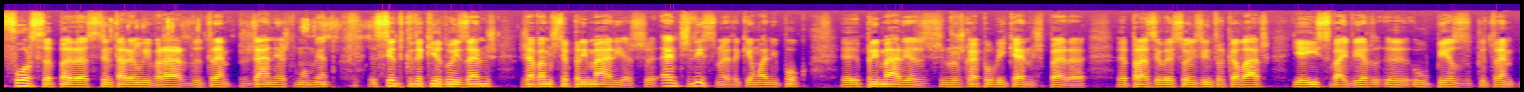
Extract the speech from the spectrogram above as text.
força para se tentarem liberar de Trump já neste momento, sendo que daqui a dois anos já vamos ter primárias, antes disso, não é? daqui a um ano e pouco, primárias nos republicanos para, para as eleições intercalares e aí se vai ver o peso que Trump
